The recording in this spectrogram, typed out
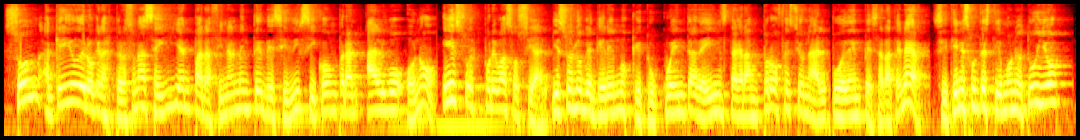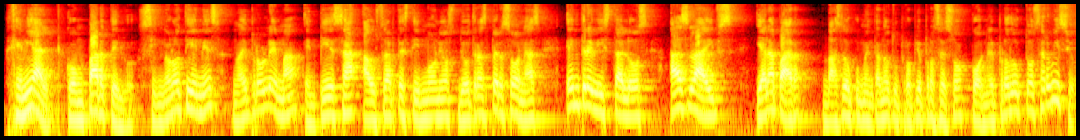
son aquello de lo que las personas seguían para finalmente decidir si compran algo o no. Eso es prueba social y eso es lo que queremos que tu cuenta de Instagram profesional pueda empezar a tener. Si tienes un testimonio tuyo, genial, compártelo. Si no lo tienes, no hay problema, empieza a usar testimonios de otras personas, entrevístalos, haz lives y a la par vas documentando tu propio proceso con el producto o servicio.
